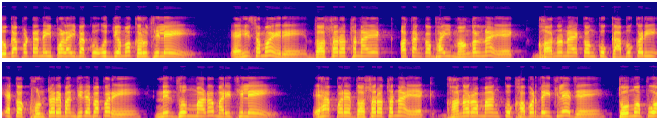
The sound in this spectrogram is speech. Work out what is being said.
ଲୁଗାପଟା ନେଇ ପଳାଇବାକୁ ଉଦ୍ୟମ କରୁଥିଲେ ଏହି ସମୟରେ ଦଶରଥ ନାୟକ ଓ ତାଙ୍କ ଭାଇ ମଙ୍ଗଲ ନାୟକ ଘନ ନାୟକଙ୍କୁ କାବୁ କରି ଏକ ଖୁଣ୍ଟରେ ବାନ୍ଧିଦେବା ପରେ ନିର୍ଦ୍ଧୁମ ମାଡ଼ ମାରିଥିଲେ ଏହାପରେ ଦଶରଥ ନାୟକ ଘନର ମାଙ୍କୁ ଖବର ଦେଇଥିଲେ ଯେ ତୁମ ପୁଅ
